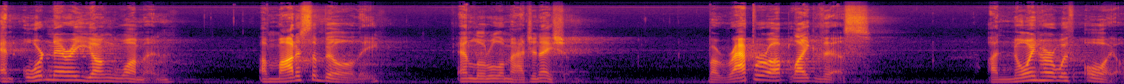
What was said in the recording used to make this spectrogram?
An ordinary young woman of modest ability and little imagination. But wrap her up like this, anoint her with oil,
